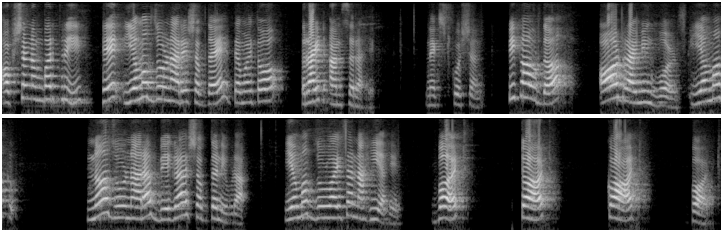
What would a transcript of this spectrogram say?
ऑप्शन नंबर थ्री हे यमक जुळणारे शब्द आहे त्यामुळे तो राईट आन्सर आहे. Next question pick out the odd rhyming words यमक न जुळणारा वेगळा शब्द निवडा. यमक जुळवायचा नाही आहे. बट टॉट कॉट बॉट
